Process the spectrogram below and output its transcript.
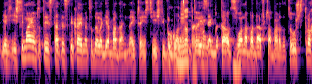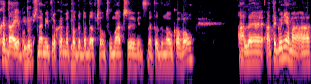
je- jeśli mają, to to jest statystyka i metodologia badań najczęściej, jeśli w ogóle. No I tak, to jest no. jakby ta odsłona badawcza bardzo. To już trochę daje, bo to Mhm. przynajmniej trochę metodę badawczą tłumaczy, więc metodę naukową. Ale, a tego nie ma. A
